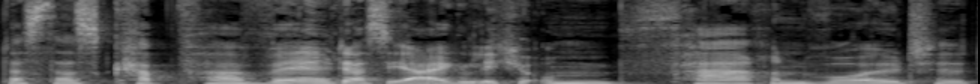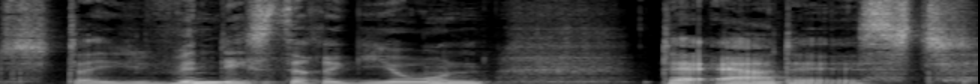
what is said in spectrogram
dass das Kap Farvel, das ihr eigentlich umfahren wolltet, die windigste Region der Erde ist.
